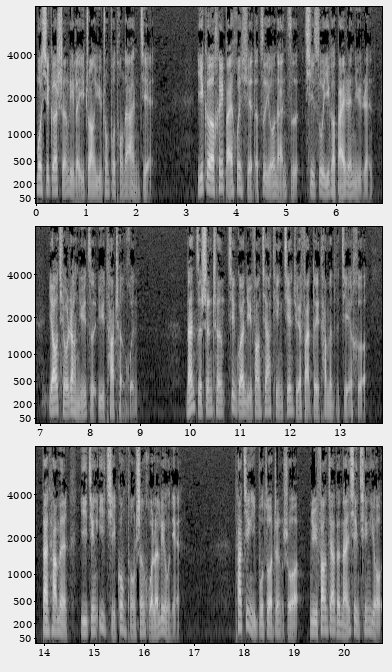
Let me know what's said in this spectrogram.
墨西哥审理了一桩与众不同的案件：一个黑白混血的自由男子起诉一个白人女人，要求让女子与他成婚。男子声称，尽管女方家庭坚决反对他们的结合，但他们已经一起共同生活了六年。他进一步作证说，女方家的男性亲友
